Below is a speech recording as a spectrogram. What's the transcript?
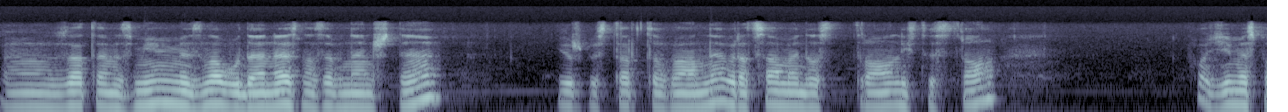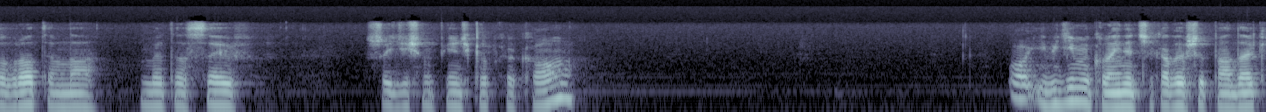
E, Zatem zmienimy znowu DNS na zewnętrzny. Już wystartowany. Wracamy do stron, listy stron. Wchodzimy z powrotem na betasave65.com. O i widzimy kolejny ciekawy przypadek.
